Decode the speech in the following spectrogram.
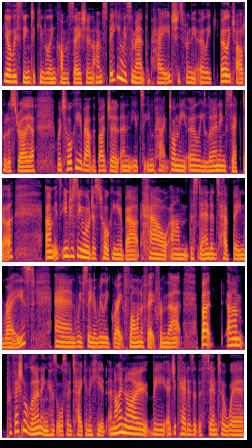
You're listening to Kinderling Conversation. I'm speaking with Samantha Page. She's from the Early Early Childhood Australia. We're talking about the budget and its impact on the early learning sector. Um, it's interesting, we were just talking about how um, the standards have been raised, and we've seen a really great flow on effect from that. But um, professional learning has also taken a hit, and I know the educators at the centre where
